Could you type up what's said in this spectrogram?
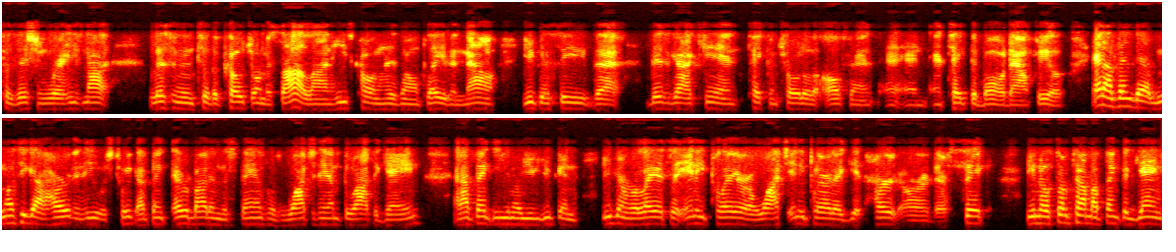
position where he's not listening to the coach on the sideline. He's calling his own plays, and now you can see that – this guy can take control of the offense and, and, and take the ball downfield. And I think that once he got hurt and he was tweaked, I think everybody in the stands was watching him throughout the game. And I think you know you you can you can relay it to any player or watch any player that get hurt or they're sick you know, sometimes I think the game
